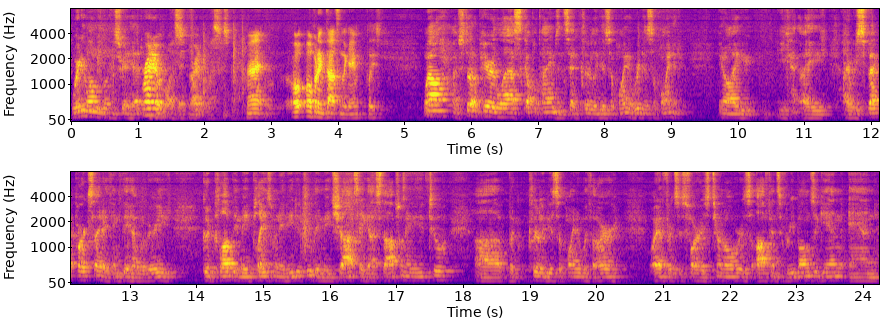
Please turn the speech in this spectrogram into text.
Where do you want me looking straight ahead? Right it was, Okay. right it was. All right. O- opening thoughts on the game, please. Well, I've stood up here the last couple times and said clearly disappointed. We're disappointed. You know, I, I, I respect Parkside. I think they have a very good club. They made plays when they needed to. They made shots. They got stops when they needed to. Uh, but clearly disappointed with our, our efforts as far as turnovers, offensive rebounds again, and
